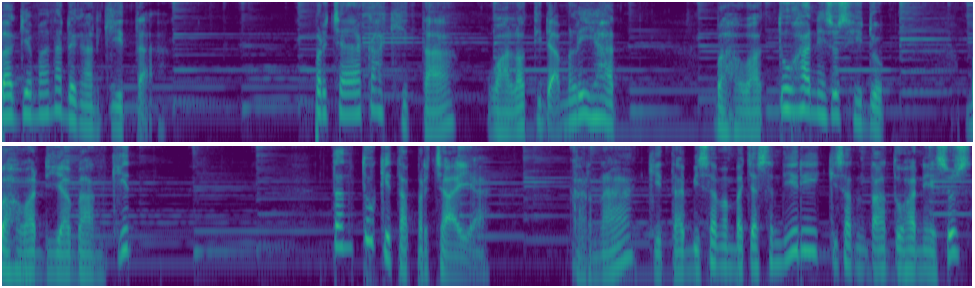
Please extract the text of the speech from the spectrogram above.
bagaimana dengan kita? Percayakah kita walau tidak melihat bahwa Tuhan Yesus hidup, bahwa Dia bangkit? Tentu kita percaya karena kita bisa membaca sendiri kisah tentang Tuhan Yesus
